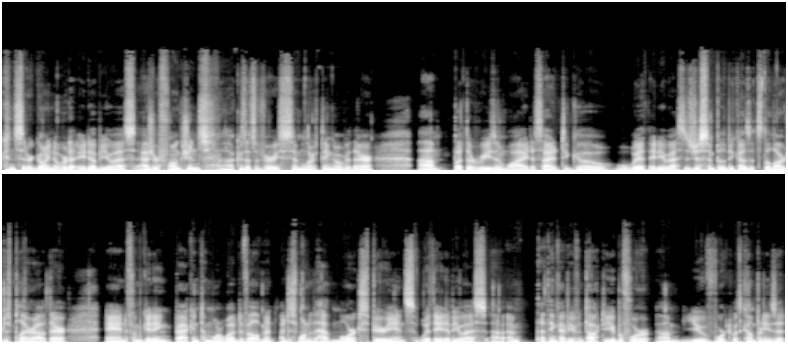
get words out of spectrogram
considered going over to AWS Azure Functions because uh, that's a very similar thing over there. Um, but the reason why I decided to go with AWS is just simply because it's the largest player out there. And if I'm getting back into more web development, I just wanted to have more experience with AWS. Uh, I think I've even talked to you before. Um, you've worked with companies that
